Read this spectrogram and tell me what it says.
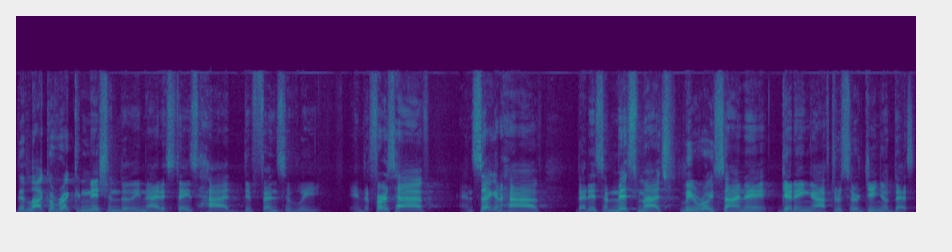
The lack of recognition that the United States had defensively in the first half and second half that is a mismatch, Leroy Sané getting after Sergiño Dest.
